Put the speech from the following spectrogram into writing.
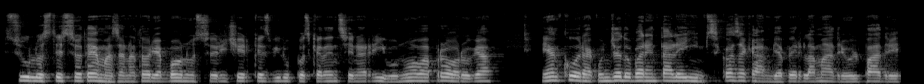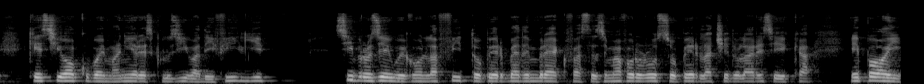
Sullo stesso tema, sanatoria bonus, ricerca e sviluppo scadenza in arrivo, nuova proroga. E ancora, congedo parentale IMSS, cosa cambia per la madre o il padre che si occupa in maniera esclusiva dei figli? Si prosegue con l'affitto per bed and breakfast, semaforo rosso per la cedolare secca e poi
